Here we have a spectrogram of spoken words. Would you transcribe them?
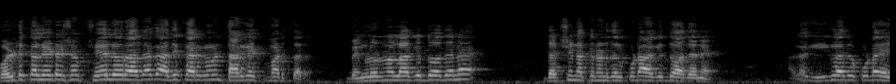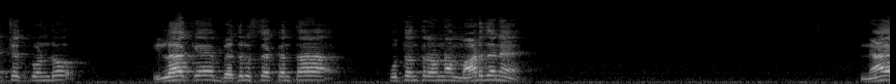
ಪೊಲಿಟಿಕಲ್ ಲೀಡರ್ಶಿಪ್ ಫೇಲ್ಯೂರ್ ಆದಾಗ ಅಧಿಕಾರಿಗಳನ್ನು ಟಾರ್ಗೆಟ್ ಮಾಡ್ತಾರೆ. ಬೆಂಗಳೂರಿನಲ್ಲಿ ಆಗಿದ್ದು ಅದೇನೆ, ದಕ್ಷಿಣ ಕನ್ನಡದಲ್ಲಿ ಕೂಡ ಆಗಿದ್ದು ಅದೇನೆ. ಹಾಗಾಗಿ ಈಗಲಾದರೂ ಕೂಡ ಎಚ್ಚೆತ್ಕೊಂಡು ಇಲಾಖೆ ಬೆದರಿಸ್ತಕ್ಕಂಥ ಕುತಂತ್ರವನ್ನು ಮಾಡದೇನೆ. ನ್ಯಾಯ,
